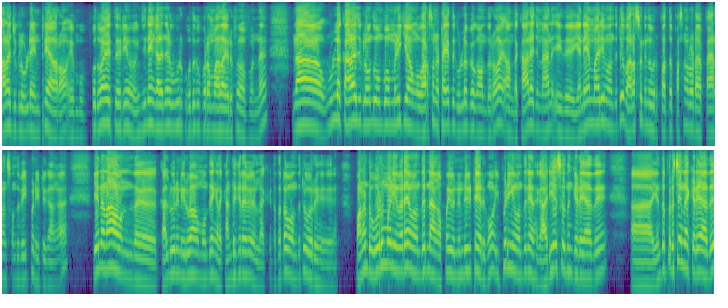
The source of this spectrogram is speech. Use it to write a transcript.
காலேஜுக்குள்ள உள்ள என்ட்ரி ஆகிறோம். பொதுவாக தெரியும் இன்ஜினியரிங் காலேஜ் ஊருக்கு ஒதுக்குப்புறமா தான் இருக்கும் அப்படின்னு. நான் உள்ள காலேஜுக்குள்ள வந்து ஒன்பது மணிக்கு அவங்க வர சொன்ன டயத்துக்கு உள்ள போய் வந்துடும் அந்த காலேஜ் மேனே இது என்னைய மாதிரி வந்துட்டு வர சொல்லி ஒரு பத்து பசங்களோட பேரண்ட்ஸ் வந்து வெயிட் பண்ணிட்டு இருக்காங்க. என்னன்னா அந்த கல்லூரி நிர்வாகம் வந்து எங்களை கண்டுக்கிறவே இல்லை. கிட்டத்தட்ட வந்துட்டு ஒரு பன்னெண்டு ஒரு மணி வரை வந்து நாங்க போய் நின்றுகிட்டே இருக்கோம். இப்படி வந்துட்டு எனக்கு அரியர்ஸ் எதுவும் கிடையாது. எந்த பிரச்சனையும் கிடையாது.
